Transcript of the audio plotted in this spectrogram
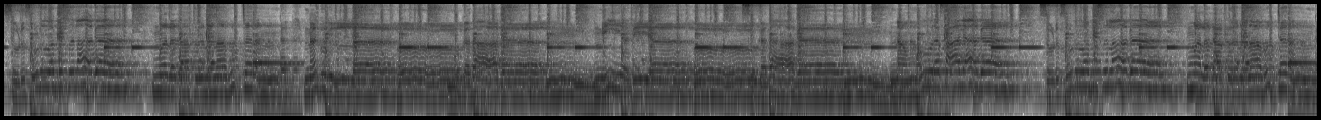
ಸುಡು ಸುಡುವ ಬಿಸಿಲಾಗ ಮಲಗಾತು ನನ ಹುಚ್ಚರಂಗ ನಗುವಿಲ್ಲ. ಮುಖದಾಗ ನೀಯದಿಯ. ಸುಡು ಸುಡುವ ಬಿಸಿಲಾಗ ಮಲಗಾತು ನನ ಹುಚ್ಚರಂಗ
